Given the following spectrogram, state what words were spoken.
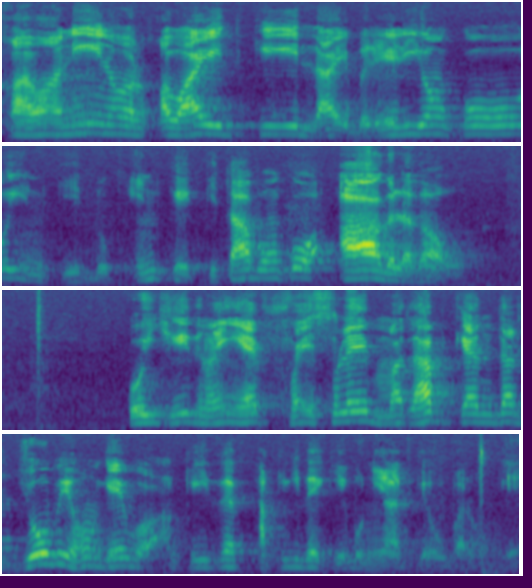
कवानीन और कवायद की लाइब्रेरियों को इनकी दुक- इनके किताबों को आग लगाओ कोई चीज नहीं है फैसले मजहब के अंदर जो भी होंगे वो अकीदत अकीदे की बुनियाद के ऊपर होंगे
